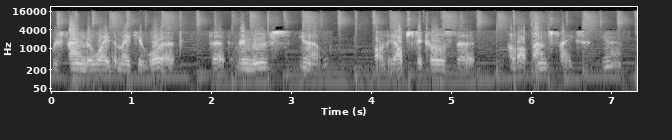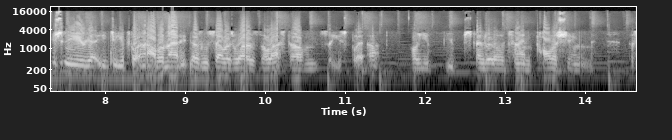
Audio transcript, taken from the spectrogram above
we found a way to make it work that removes, you know, all the obstacles that a lot of bands face. You know, usually you, you, you put an album out, it doesn't sell as well as the last album, so you split up, or you you spend a lot of time polishing the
